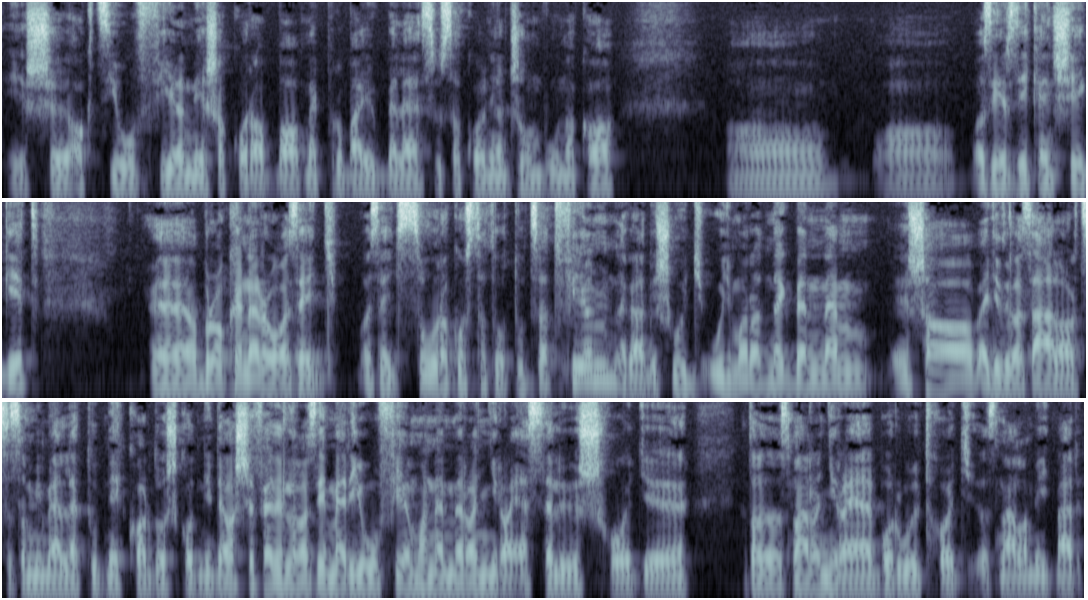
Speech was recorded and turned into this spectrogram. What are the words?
és akciófilm, és akkor abba megpróbáljuk bele szuszakolni a John Woo-nak a, a, a, az érzékenységét. A Broken Arrow az egy, az egy szórakoztató tucatfilm, legalábbis úgy, úgy marad meg bennem, és a, egyedül az állarc az, ami mellett tudnék kardoskodni, de az se feltétlenül azért, mert jó film, hanem mert annyira eszelős, hogy az már annyira elborult, hogy az nálam így már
